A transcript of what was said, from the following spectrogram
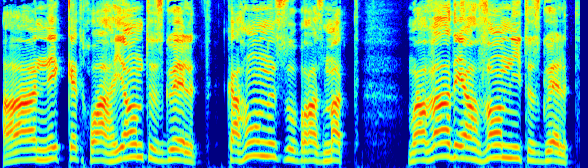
A neket c'hoariant eus gwelet, kahon eus o braz mat, moa vade ar vamm nit eus gwelet.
